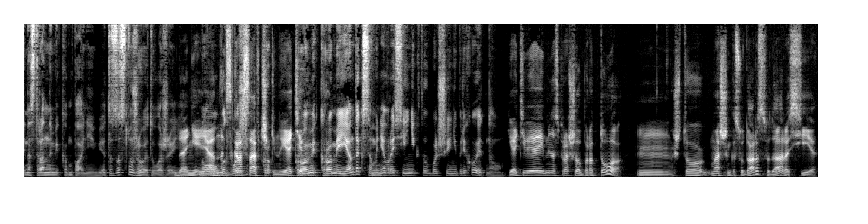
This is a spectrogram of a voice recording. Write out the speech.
иностранными компаниями. Это заслуживает уважения. Да не, Но Яндекс вот больше, красавчики, но я тебе... Кроме, кроме Яндекса, мне в России никто больше и не приходит на ум. Я тебя именно спрашивал про то, что наше государство, да, Россия,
